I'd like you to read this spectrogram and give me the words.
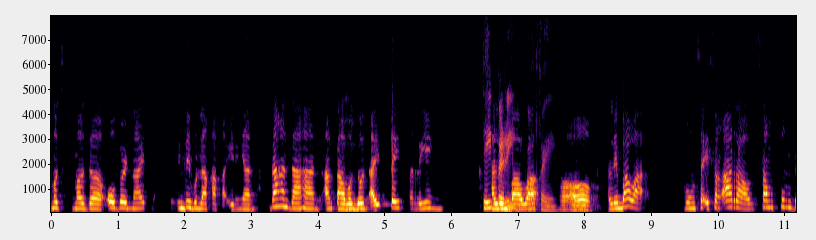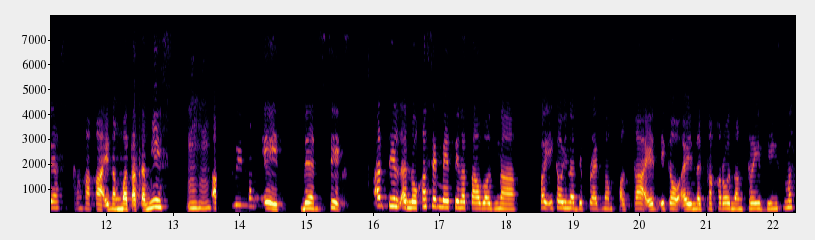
mag, mag ah, overnight, hindi mo lang kakainin yan. Dahan-dahan, ang tawag Mhm. doon ay tapering. Tapering. Halimbawa, Okay. Oo. Halimbawa, kung sa isang araw, sampung beses kang kakain ng matatamis, mm-hmm. uh, gawin mong eight, then six. Until ano, kasi may tinatawag na pag ikaw ay na-deprive ng pagkain, ikaw ay nagkakaroon ng cravings, mas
